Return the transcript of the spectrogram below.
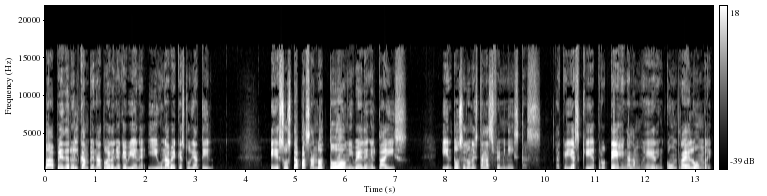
va a perder el campeonato del año que viene y una beca estudiantil, eso está pasando a todo nivel en el país. Y entonces, ¿dónde están las feministas? Aquellas que protegen a la mujer en contra del hombre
